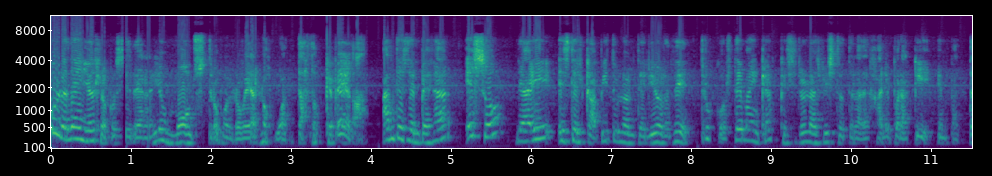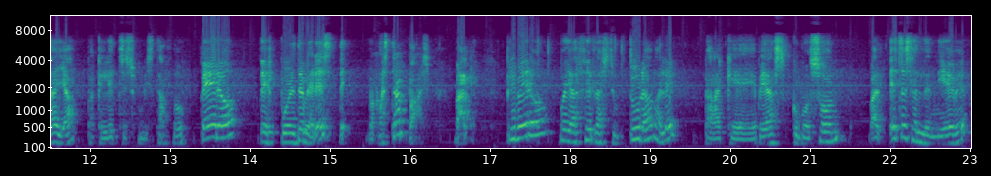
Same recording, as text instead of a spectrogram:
uno de ellos lo consideraría un monstruo, no veas los guantazos que pega. Antes de empezar, eso de ahí es del capítulo anterior de trucos de Minecraft, que si no lo has visto te la dejaré por aquí en pantalla, para que le eches un vistazo. Pero después de ver este, no hagas trampas. Vale, primero voy a hacer la estructura, ¿vale? Para que veas cómo son. Vale, este es el de nieve,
